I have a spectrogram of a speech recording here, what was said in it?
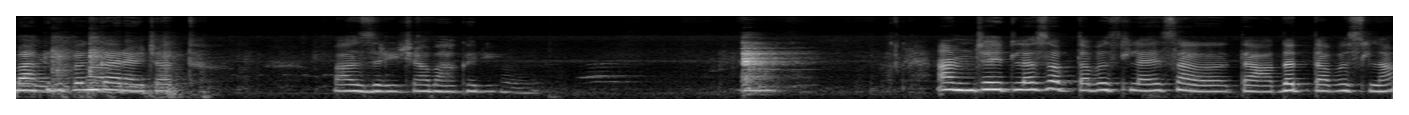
भाकरी पण करायची. करायच्यात. बाजरीच्या भाकरी. आमच्या इथला सप्ता बसलाय स त्या दत्ता बसला.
